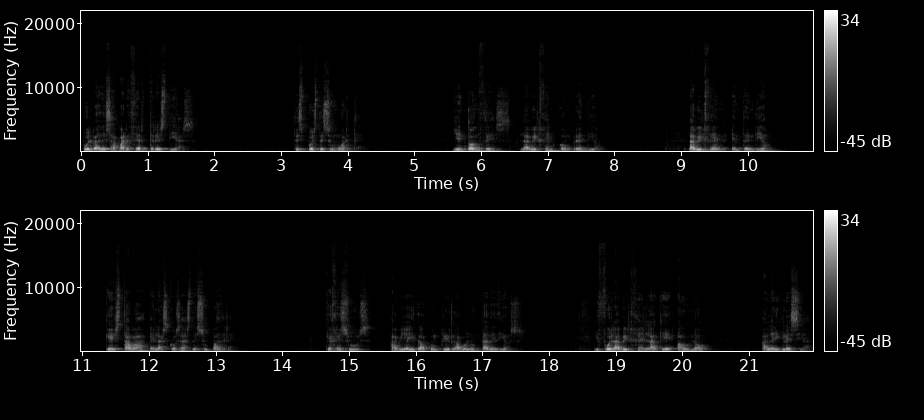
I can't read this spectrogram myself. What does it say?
vuelve a desaparecer tres días después de su muerte. Y entonces la Virgen comprendió. La Virgen entendió que estaba en las cosas de su Padre, que Jesús había ido a cumplir la voluntad de Dios. Y fue la Virgen la que aunó a la Iglesia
